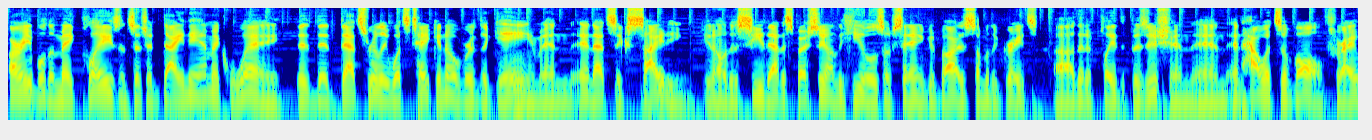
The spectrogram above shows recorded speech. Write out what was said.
are able to make plays in such a dynamic way that, that that's really what's taken over the game. And and that's exciting you know to see that especially on the heels of saying goodbye to some of the greats uh, that have played the position and and how it's evolved right?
